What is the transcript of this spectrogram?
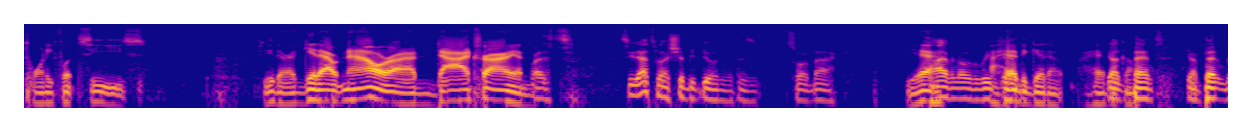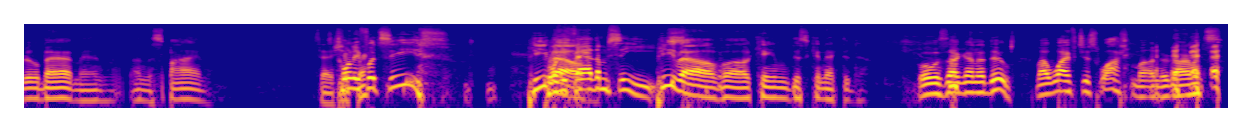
20 foot seas. It's either I get out now or I die trying. That's, see, that's what I should be doing with this sore back. Yeah. Diving over the weekend. I had to get up. I had to got go. bent. Got bent real bad, man, on the spine. A 20 foot seas. P 20 valve. fathom seas. P valve uh, came disconnected. What was I gonna do? My wife just washed my undergarments.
